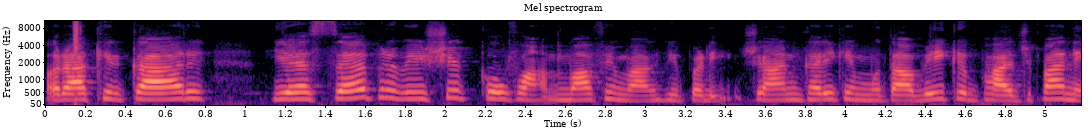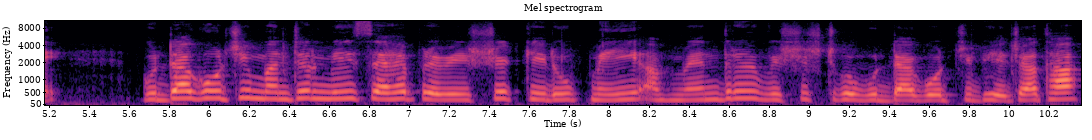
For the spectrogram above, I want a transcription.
और आखिरकार यह सह प्रवेशक को माफ़ी मांगनी पड़ी। जानकारी के मुताबिक भाजपा ने गुड्डा गोची मंडल में सह प्रवेशक के रूप में अमरेंद्र विशिष्ट को गुड्डा गोची भेजा था।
